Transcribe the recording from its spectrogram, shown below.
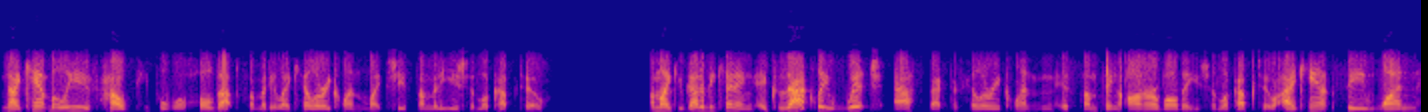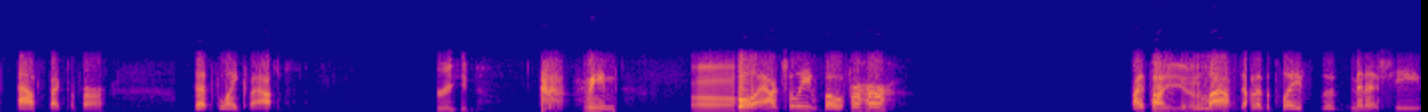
And I can't believe how people will hold up somebody like Hillary Clinton like she's somebody you should look up to. I'm like, you got to be kidding. Exactly which aspect of Hillary Clinton is something honorable that you should look up to? I can't see one aspect of her that's like that. Agreed. I mean, Uh, well, actually vote for her. I thought They, she'd be laughed out of the place the minute she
